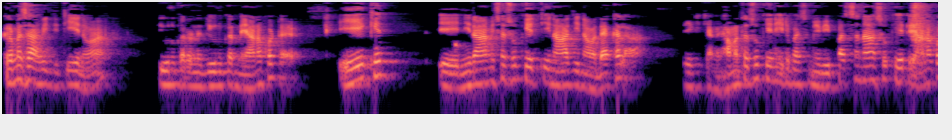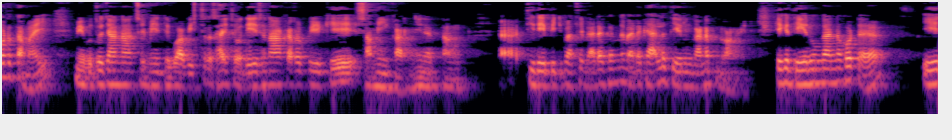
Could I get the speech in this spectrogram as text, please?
ක්‍රමසාවිදි තියෙනවා. දිනු කරන දිනු කරන යනකොට ඒකෙත් ඒ නිර්ආමිෂ සුඛයේ තියෙන ආධිනව දැකලා ඒක කියන්නේ සමත සුඛේන ඊට පස්සේ මේ විපස්සනා සුඛයට යනකොට තමයි මේ බුදුජානනාංශයේ මේ දේවා විස්තර සහිතව දේශනා කරපු එකේ සමීකරණේ නැත්නම් tire පිටිපස්සේ වැඩ කරන වැඩ කැලල තේරුම් ගන්න පුළුවන්. ඒක තේරුම් ගන්නකොට ඒ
